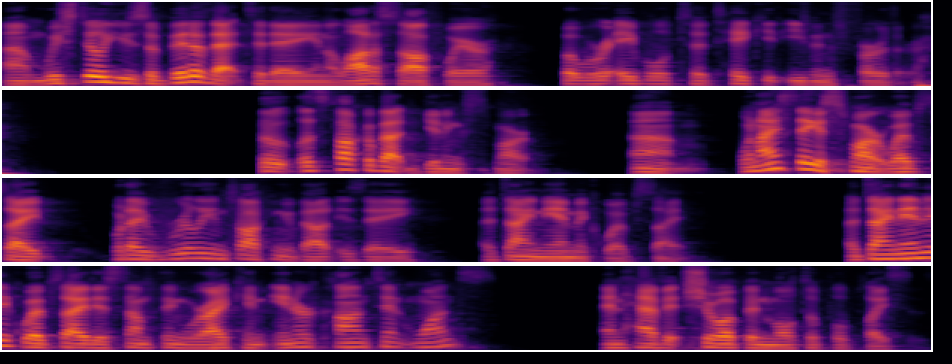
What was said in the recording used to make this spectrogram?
Um, we still use a bit of that today in a lot of software, but we're able to take it even further. So let's talk about getting smart. Um, when I say a smart website, what I really am talking about is a, a dynamic website. A dynamic website is something where I can enter content once and have it show up in multiple places.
